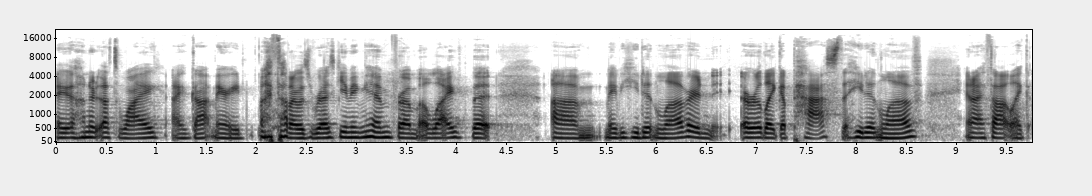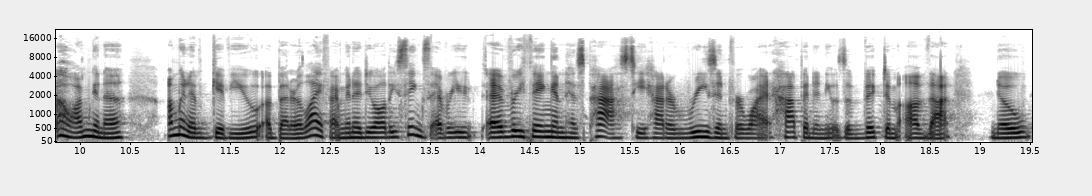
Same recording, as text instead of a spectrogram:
A hundred. That's why I got married. I thought I was rescuing him from a life that um, maybe he didn't love, or or like a past that he didn't love. And I thought like, oh, I'm gonna. I'm going to give you a better life. I'm going to do all these things. Every everything in his past, he had a reason for why it happened and he was a victim of that. No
